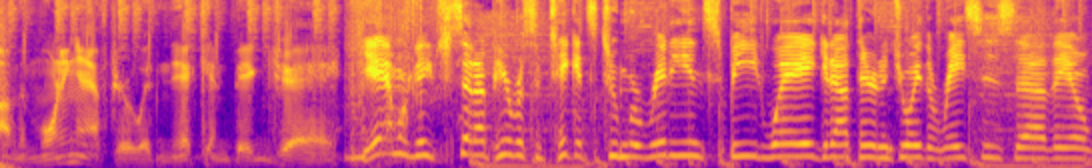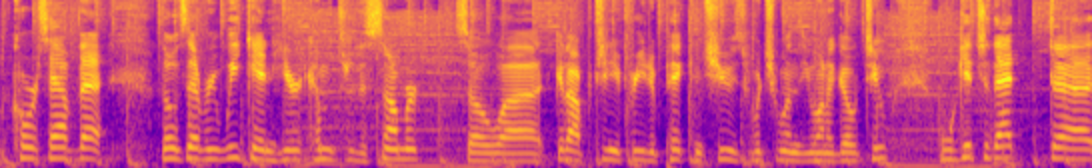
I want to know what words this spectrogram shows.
On the morning after with Nick and Big J. Yeah, and we're going to set up here with some tickets to Meridian Speedway. Get out there and enjoy the races. Uh, they, of course, have the, those every weekend here coming through the summer. So, uh, good opportunity for you to pick and choose which ones you want to go to. We'll get you that uh,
